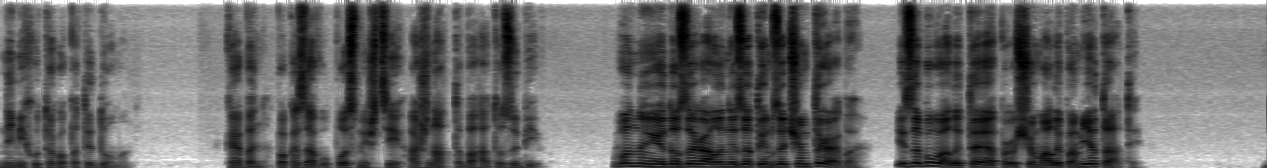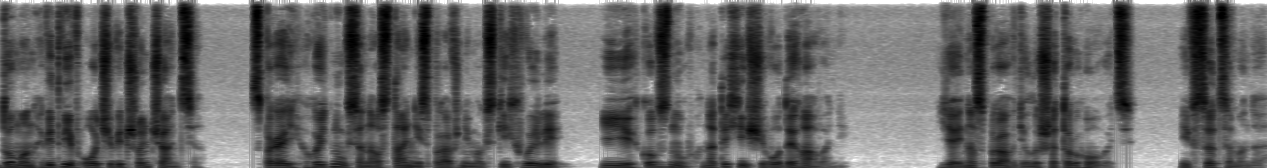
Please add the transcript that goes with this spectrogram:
не міг уторопати Домон. Кебен показав у посмішці аж надто багато зубів. Вони дозирали не за тим, за чим треба, і забували те, про що мали пам'ятати. Домон відвів очі від шончанця. Спрей гойднувся на останній справжній морській хвилі і ковзнув на тихіші води гавані. Я й насправді лише торговець, і все це мене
